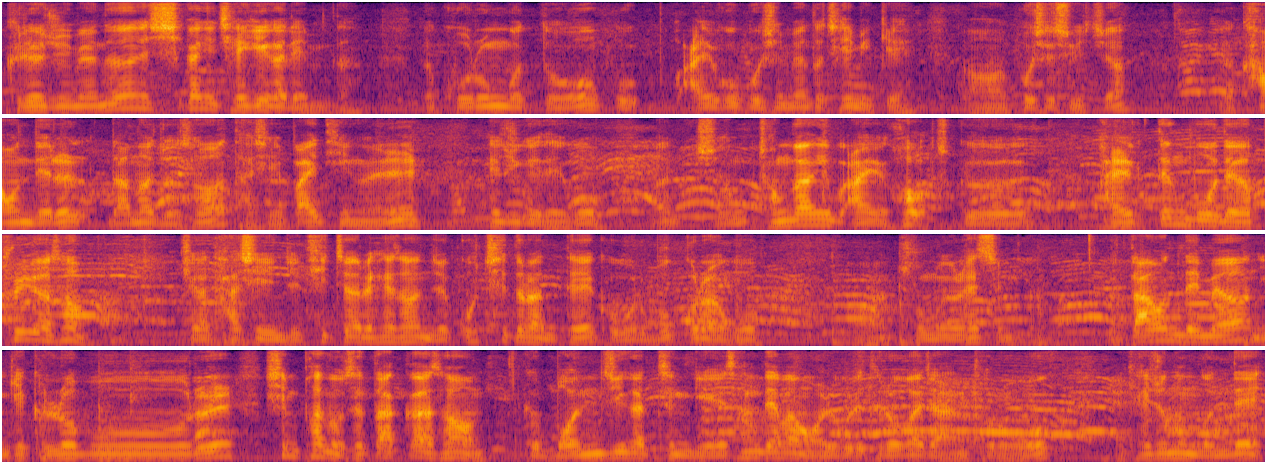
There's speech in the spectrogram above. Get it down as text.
그려주면은 시간이 재개가 됩니다. 그런 것도 보- 알고 보시면 더 재밌게 어, 보실 수 있죠. 가운데를 나눠줘서 다시 파이팅을 해주게 되고 어, 정, 정강이 아니 허, 그 발등 보호대가 풀려서 제가 다시 이제 T자를 해서 이제 코치들한테 그거를 묶으라고 어, 주문을 했습니다. 그 다운되면 이게 글러브를 심판 옷에 닦아서 그 먼지 같은 게 상대방 얼굴에 들어가지 않도록 이렇게 해주는 건데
